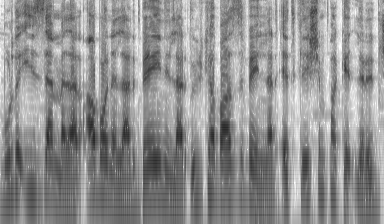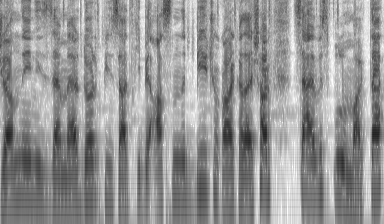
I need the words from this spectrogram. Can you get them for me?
Burada izlenmeler, aboneler, beğeniler, ülke bazlı beğeniler, etkileşim paketleri, canlı yayın izlenmeler, 4000 saat gibi aslında birçok arkadaşlar servis bulunmakta.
